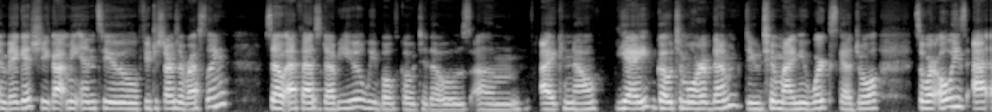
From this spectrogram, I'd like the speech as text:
in Vegas. She got me into Future Stars of Wrestling. So FSW, we both go to those. Um, I can now, yay, go to more of them due to my new work schedule. So we're always at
